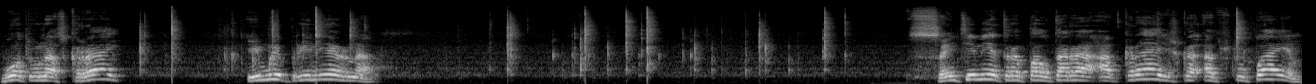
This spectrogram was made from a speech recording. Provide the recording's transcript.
Вот у нас край. И мы примерно сантиметра полтора от краешка отступаем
